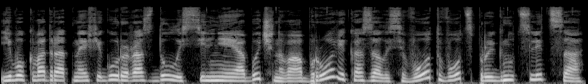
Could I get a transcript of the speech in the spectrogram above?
Его квадратная фигура раздулась сильнее обычного, а брови, казалось, вот-вот спрыгнут с лица.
